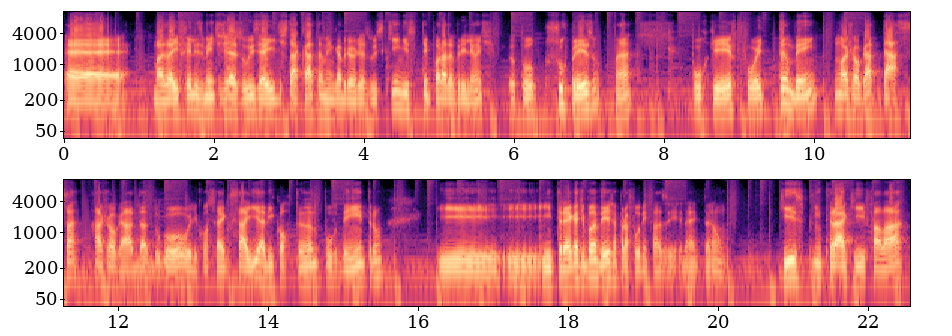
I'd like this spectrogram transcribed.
É, mas aí, felizmente, Jesus, e aí destacar também Gabriel Jesus, que início de temporada brilhante. Eu tô surpreso, né? Porque foi também uma jogadaça a jogada do gol. Ele consegue sair ali cortando por dentro e, e entrega de bandeja para Foden fazer, né? Então, quis entrar aqui e falar,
